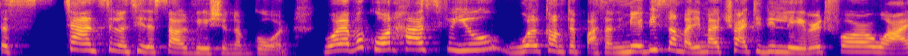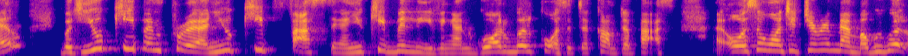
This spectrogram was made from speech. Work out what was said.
to stand still and see the salvation of God. Whatever God has for you will come to pass. And maybe somebody might try to delay it for a while, but you keep in prayer and you keep fasting and you keep believing, and God will cause it to come to pass. I also want you to remember we will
